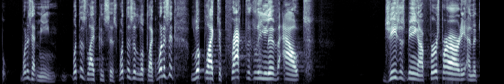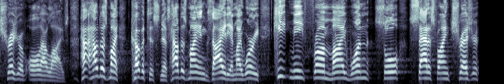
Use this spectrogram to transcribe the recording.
But what does that mean? What does life consist? What does it look like? What does it look like to practically live out Jesus being our first priority and the treasure of all our lives? How, how does my covetousness, how does my anxiety and my worry keep me from my one soul satisfying treasure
